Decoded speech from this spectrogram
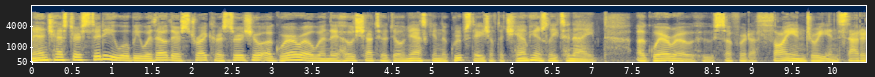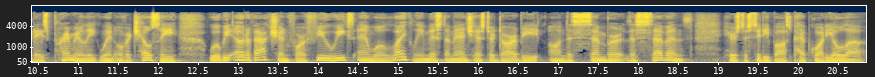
Manchester City will be without their striker Sergio Aguero when they host Shakhtar Donetsk in the group stage of the Champions League tonight. Aguero, who suffered a thigh injury in Saturday's Premier League win over Chelsea, will be out of action for a few weeks and will likely miss the Manchester derby on December the 7th. Here's the City boss Pep Guardiola.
